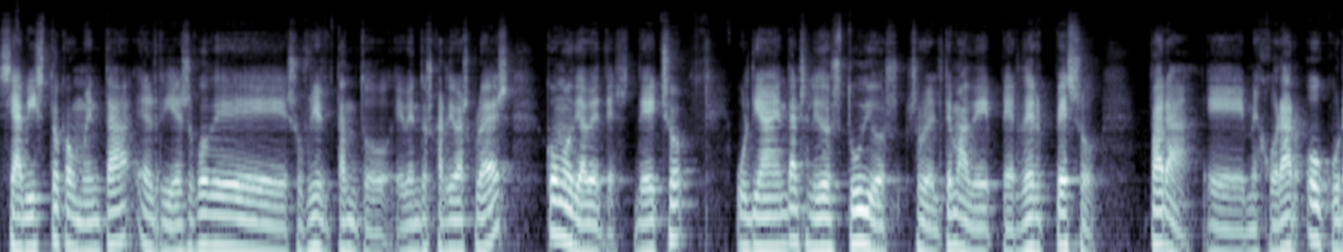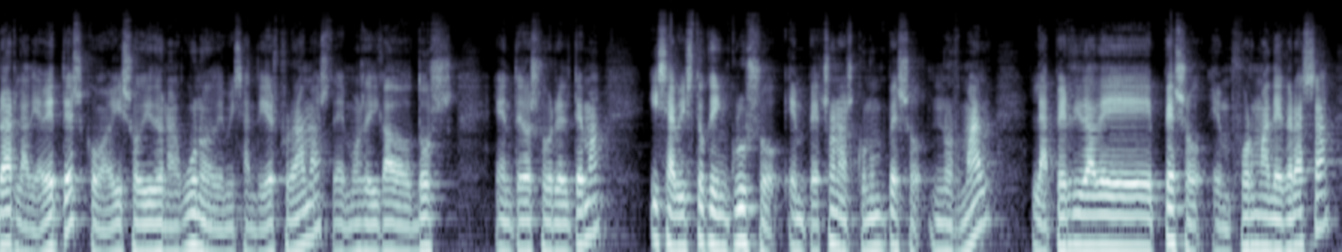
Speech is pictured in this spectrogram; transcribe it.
se ha visto que aumenta el riesgo de sufrir tanto eventos cardiovasculares como diabetes. De hecho, últimamente han salido estudios sobre el tema de perder peso para eh, mejorar o curar la diabetes, como habéis oído en alguno de mis anteriores programas, hemos dedicado dos enteros sobre el tema, y se ha visto que incluso en personas con un peso normal, la pérdida de peso en forma de grasa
